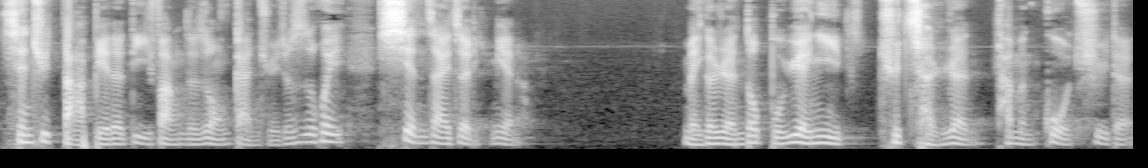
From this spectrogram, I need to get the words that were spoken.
先去打别的地方的这种感觉，就是会陷在这里面了。每个人都不愿意去承认他们过去的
